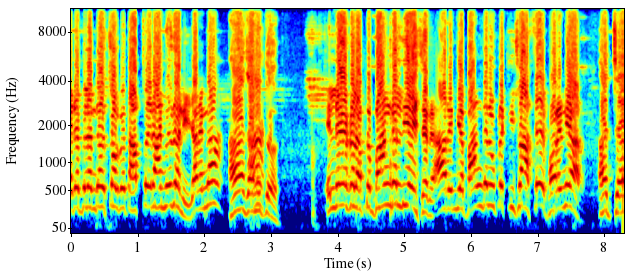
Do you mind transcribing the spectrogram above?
এটা ব্লেন্ডারে চলবে তা আপনি আমিও জানি জানেন না? হ্যাঁ জানি তো। এর লেগে গেলে আপনি বাঙ্গাল দিয়ে আইছেন আর এমনি বাঙ্গালের উপরে কিছু আছে ফরেনিয়ার আচ্ছা।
